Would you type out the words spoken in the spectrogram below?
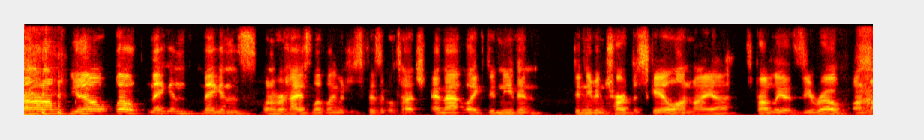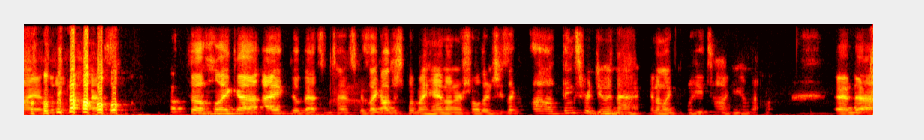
um, you know, well, Megan, Megan's one of her highest love languages is physical touch, and that like didn't even didn't even chart the scale on my. uh It's probably a zero on my little test. So like, uh, I feel bad sometimes because like I'll just put my hand on her shoulder and she's like, "Oh, thanks for doing that," and I'm like, "What are you talking about?" And uh,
